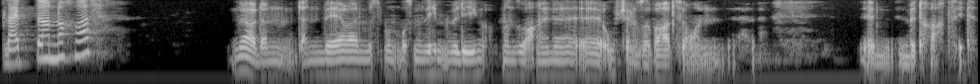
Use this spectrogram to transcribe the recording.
bleibt da noch was? Ja, dann, dann wäre, muss man, muss man sich überlegen, ob man so eine äh, Umstellungsoperation äh, in, in Betracht zieht.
